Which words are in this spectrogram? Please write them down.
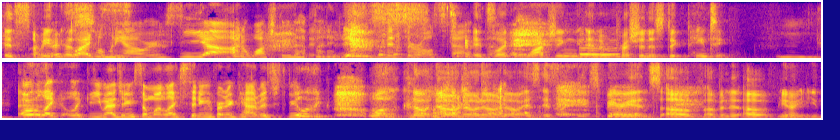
It's. I mean, It's like- So many hours. You yeah gotta watch through that footage. It's- Visceral stuff. it's that- like watching an uh. impressionistic painting. Or And- like like imagining someone like sitting in front of canvas just be like Well, no, no, no, no, no. It's, it's like the experience of of an of you know you,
